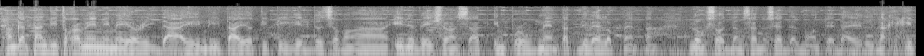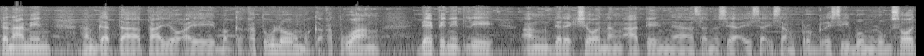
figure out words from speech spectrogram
Hanggat nandito kami ni Mayor Rida ay hindi tayo titigil doon sa mga innovations at improvement at development ng lungsod ng San Jose del Monte dahil nakikita namin hanggat ah, tayo ay magkakatulong, magkakatuwang, definitely ang direksyon ng ating ah, San Jose ay sa isang progresibong lungsod.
